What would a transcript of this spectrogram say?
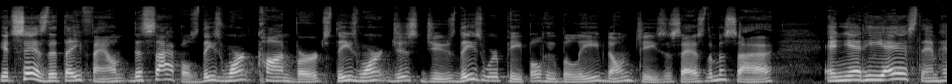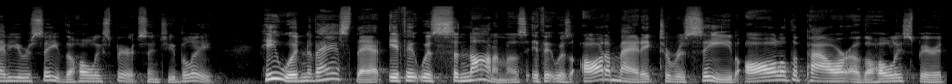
It says that they found disciples. These weren't converts, these weren't just Jews, these were people who believed on Jesus as the Messiah, and yet He asked them, Have you received the Holy Spirit since you believe? He wouldn't have asked that if it was synonymous, if it was automatic to receive all of the power of the Holy Spirit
